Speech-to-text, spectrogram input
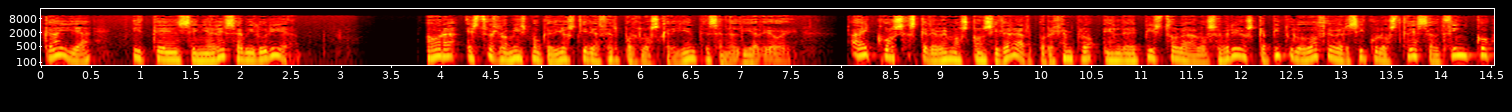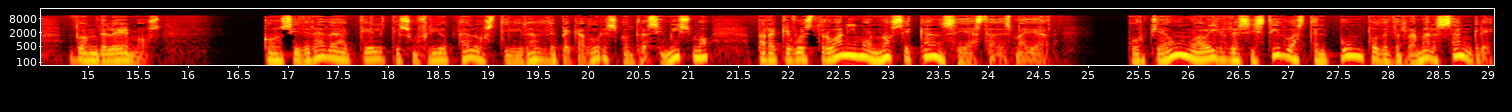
Calla y te enseñaré sabiduría. Ahora, esto es lo mismo que Dios quiere hacer por los creyentes en el día de hoy. Hay cosas que debemos considerar, por ejemplo, en la epístola a los Hebreos capítulo 12 versículos 3 al 5, donde leemos Considerad a aquel que sufrió tal hostilidad de pecadores contra sí mismo, para que vuestro ánimo no se canse hasta desmayar, porque aún no habéis resistido hasta el punto de derramar sangre,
